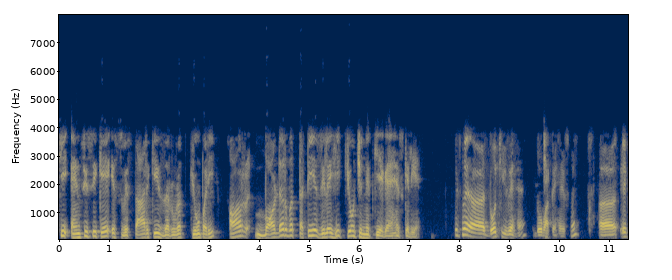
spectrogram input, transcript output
कि एनसीसी के इस विस्तार की ज़रूरत क्यों पड़ी और बॉर्डर व तटीय ज़िले ही क्यों चिन्हित किए गए हैं इसके लिए। इसमें दो चीज़ें हैं दो बातें हैं इसमें। एक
